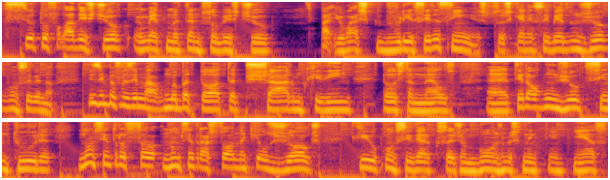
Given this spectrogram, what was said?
Se eu estou a falar deste jogo, eu meto-me a sobre este jogo Pá, eu acho que deveria ser assim. As pessoas querem saber de um jogo, vão saber não. Dizem para fazer alguma batota, puxar um bocadinho pelas thumbnails, uh, ter algum jogo de cintura, não, se só, não me centrar só naqueles jogos que eu considero que sejam bons, mas que ninguém conhece,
